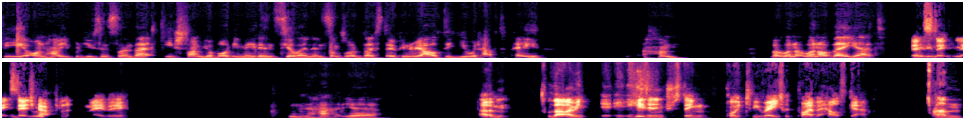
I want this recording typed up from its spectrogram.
fee on how you produce insulin, that each time your body made insulin in some sort of dystopian reality, you would have to pay. Um, but we're not we're not there yet. Late, Maybe- sta- maybe late stage capitalism, maybe. Nah, yeah. Um, well, I mean, here's an interesting point to be raised with private healthcare. Um,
